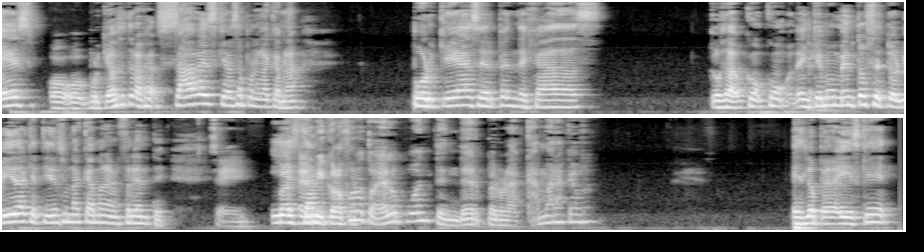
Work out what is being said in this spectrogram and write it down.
es, o, o porque vas a trabajar, sabes que vas a poner la cámara, ¿por qué hacer pendejadas? O sea, ¿en qué momento se te olvida que tienes una cámara enfrente? Sí. Y Bueno, está- El micrófono todavía lo puedo entender, pero la cámara, cabrón. Es lo peor, y es que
